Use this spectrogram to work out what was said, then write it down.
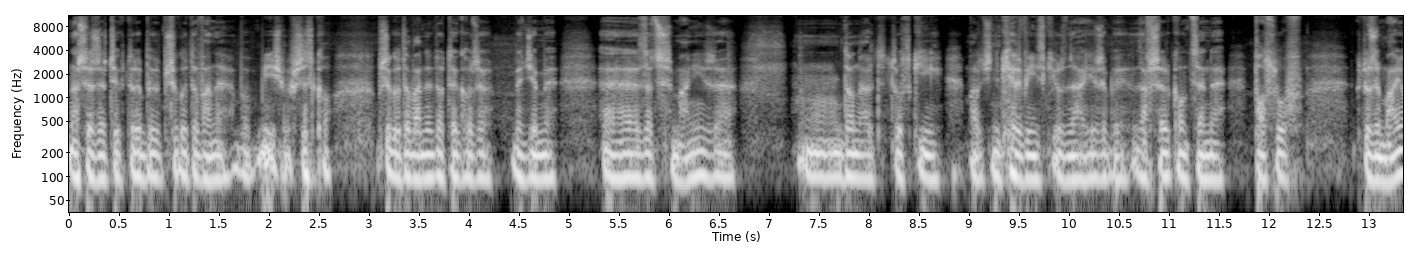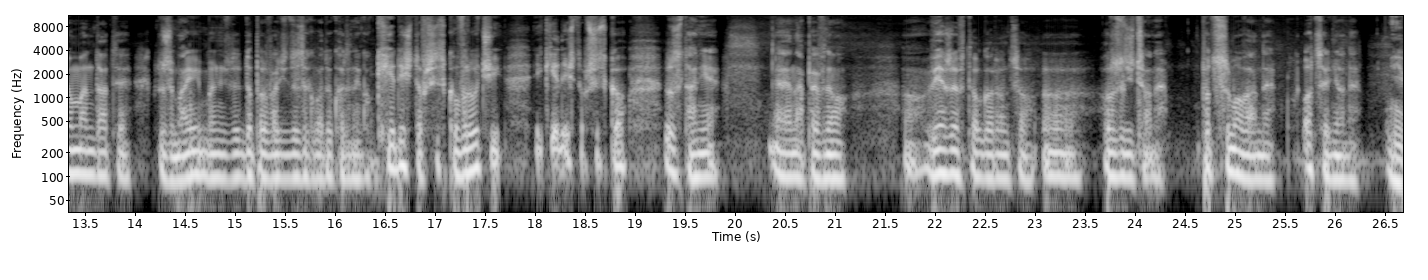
nasze rzeczy, które były przygotowane, bo mieliśmy wszystko przygotowane do tego, że będziemy e, zatrzymani, że Donald Tusk i Marcin Kierwiński uznali, żeby za wszelką cenę posłów, którzy mają mandaty, którzy mają mandaty, doprowadzić do zakładu karnego. Kiedyś to wszystko wróci i kiedyś to wszystko zostanie e, na pewno, wierzę w to gorąco, e, rozliczone, podsumowane, ocenione. I,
